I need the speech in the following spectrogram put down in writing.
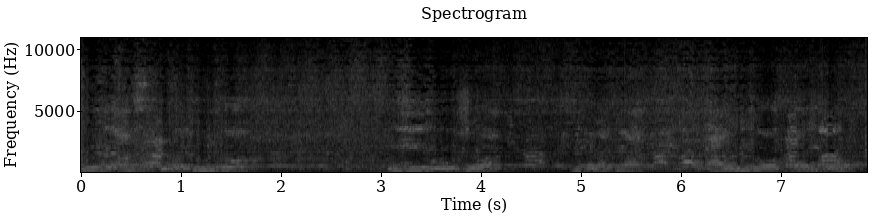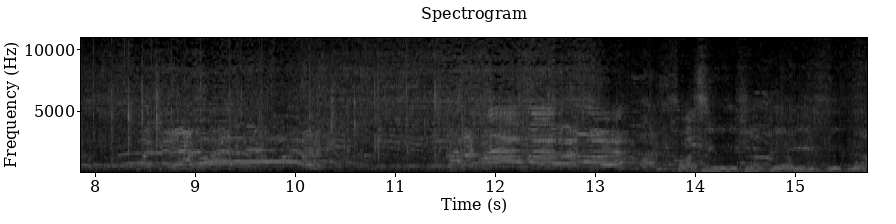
Гульяс Губайдульну и лучшего игрока Алину Талипову. Спасибо, девчонки, вы действительно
